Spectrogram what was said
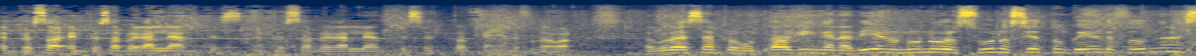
Empezó, empezó, a pegarle antes, empezó a pegarle antes esto al cañón de fotones. Bueno, ¿alguna vez se han preguntado quién ganaría en un 1 vs 1 si esto es un cañón de fotones?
